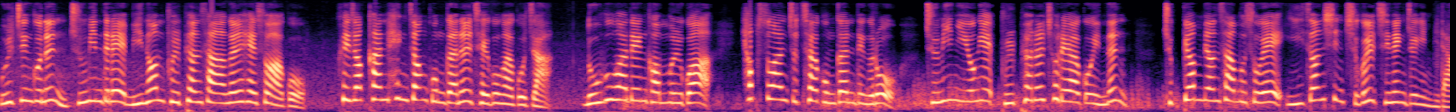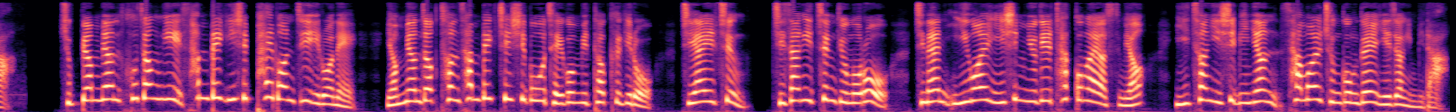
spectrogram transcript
울진군은 주민들의 민원 불편 사항을 해소하고 쾌적한 행정 공간을 제공하고자 노후화된 건물과 협소한 주차 공간 등으로 주민 이용에 불편을 초래하고 있는 죽변면 사무소의 이전 신축을 진행 중입니다. 죽변면 후정리 328번지 1원에 연면적 1375제곱미터 크기로 지하 1층, 지상 2층 규모로 지난 2월 26일 착공하였으며 2022년 3월 준공될 예정입니다.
